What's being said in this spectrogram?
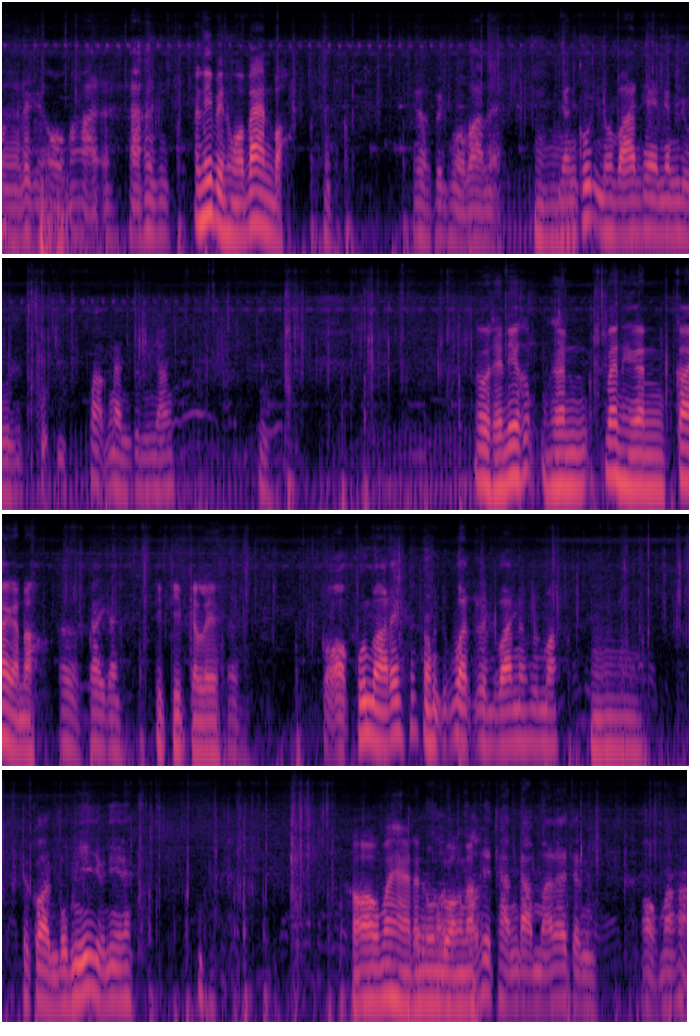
เออแล้วก็ออกมาหาทางอันนี้เป็นหัวแบ้นบ่เออเป็นหัวบ้านแหละ อืมยังคุ้นหัวบ้านแทนยังอยู่ภาคนั้นเป็นยัง โอ้แถวนี้เฮือนแบ้นเฮือนใกล้กันเนาะเออใกล้กัน ติดติดๆกันเลยก็ออกพุ่นมาได้ออกจากวัดเรนวันนะพุ่นมา อืมแต่ก่อนบ่มีอยู่นี่นะเขาออกมาหาถนนหลวงเนาะเขาที่ทางดำมาแล้วจึงออกมาหา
